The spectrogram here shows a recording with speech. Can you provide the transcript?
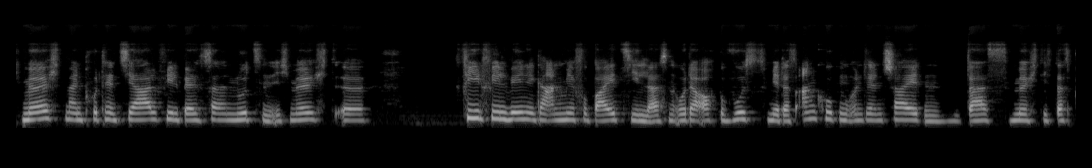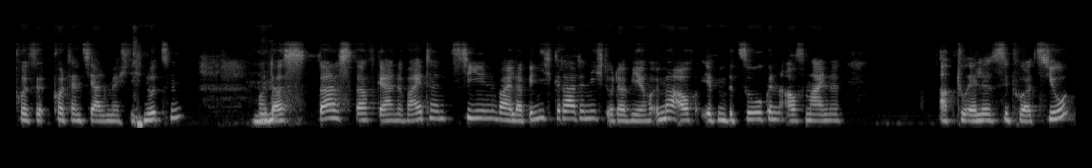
ich möchte mein Potenzial viel besser nutzen. Ich möchte äh, viel, viel weniger an mir vorbeiziehen lassen oder auch bewusst mir das angucken und entscheiden, das möchte ich, das Potenzial möchte ich nutzen. Mhm. Und das, das darf gerne weiterziehen, weil da bin ich gerade nicht oder wie auch immer, auch eben bezogen auf meine aktuelle Situation.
